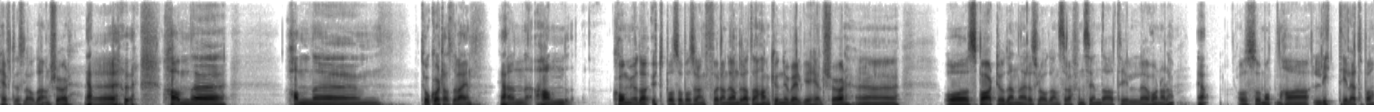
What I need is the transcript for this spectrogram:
heftig slowdown sjøl. Ja. han eh, han eh, tok korteste veien. Ja. Men han kom jo da utpå såpass langt foran de andre at han kunne jo velge helt sjøl. og sparte jo den slowdown-straffen sin da til Hornala. Ja. Og så måtte han ha litt til etterpå.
